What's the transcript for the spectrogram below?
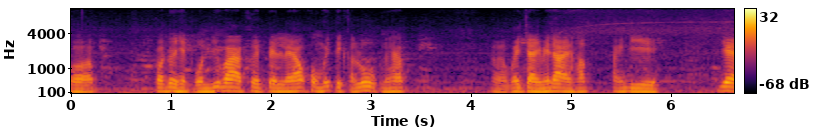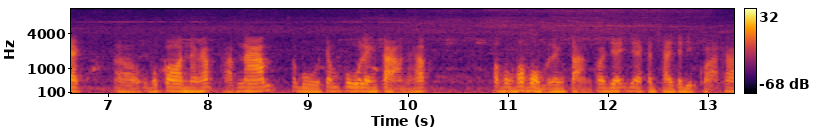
ก็ก็ด้วยเหตุผลที่ว่าเคยเป็นแล้วคงไม่ติดกับลูกนะครับ ไว้ใจไม่ได้ครับทางดีแยกอ,อุปกรณ์นะครับอาบน้ำสบู่แชมพูอะไรต่างนะครับผ้าห่มผ้าห่มอะไรต่างก็แยกแยกกันใช้จะดีกว่าถ้า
